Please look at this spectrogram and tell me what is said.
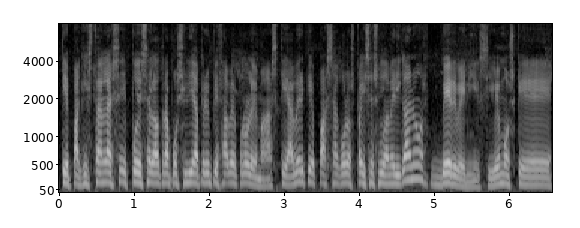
que Pakistán las- puede ser la otra posibilidad, pero empieza a haber problemas, que a ver qué pasa con los países sudamericanos, ver venir. Si vemos que,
